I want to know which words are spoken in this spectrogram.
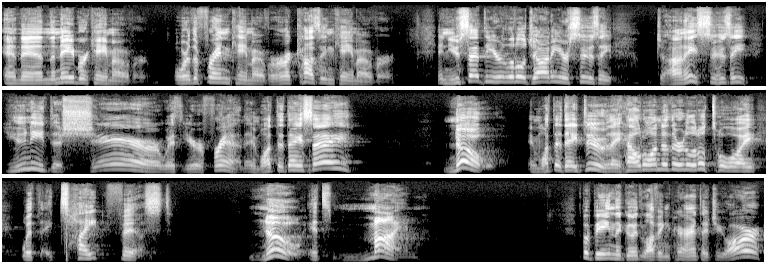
And then the neighbor came over, or the friend came over, or a cousin came over. And you said to your little Johnny or Susie, Johnny, Susie, you need to share with your friend. And what did they say? No. And what did they do? They held onto their little toy with a tight fist. No, it's mine. But being the good, loving parent that you are,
